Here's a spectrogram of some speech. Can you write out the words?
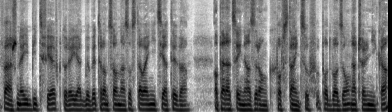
w ważnej bitwie, w której jakby wytrącona została inicjatywa operacyjna z rąk powstańców pod wodzą naczelnika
